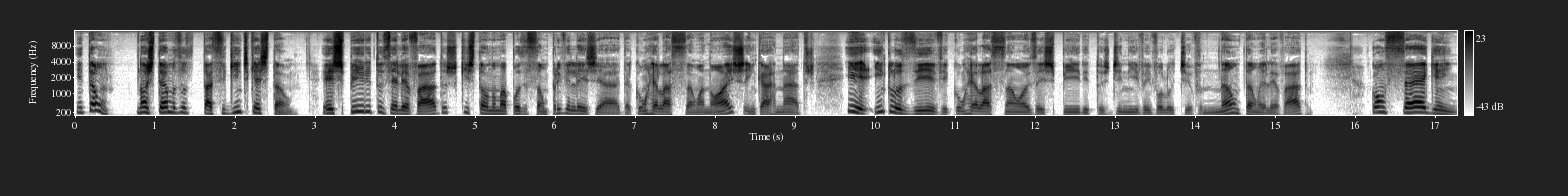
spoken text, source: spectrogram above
Então, nós temos a seguinte questão: espíritos elevados que estão numa posição privilegiada com relação a nós, encarnados, e inclusive com relação aos espíritos de nível evolutivo não tão elevado, conseguem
